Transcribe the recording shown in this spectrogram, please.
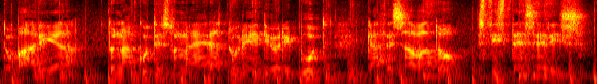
Το Παρία τον ακούτε στον αέρα του Radio Reboot κάθε Σάββατο στις 4.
